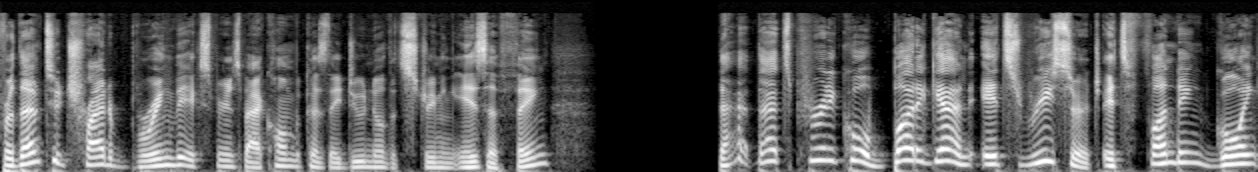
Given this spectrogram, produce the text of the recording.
for them to try to bring the experience back home because they do know that streaming is a thing, that that's pretty cool. But again, it's research. It's funding going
